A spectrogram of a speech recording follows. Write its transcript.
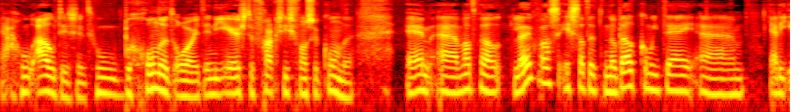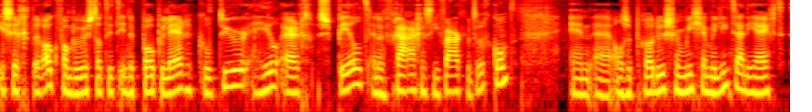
ja, hoe oud is het? Hoe begon het ooit in die eerste fracties van seconden? En wat wel leuk was, is dat het Nobelcomité, ehm, ja, die is zich er ook van bewust dat dit in de populaire cultuur heel erg speelt en een vraag is die vaker terugkomt. En uh, onze producer Misha Milita die heeft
